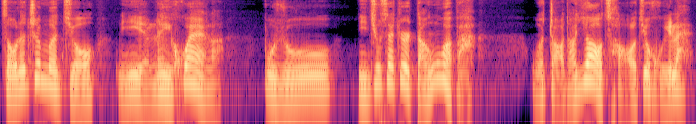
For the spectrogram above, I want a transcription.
走了这么久，你也累坏了，不如你就在这儿等我吧，我找到药草就回来。”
